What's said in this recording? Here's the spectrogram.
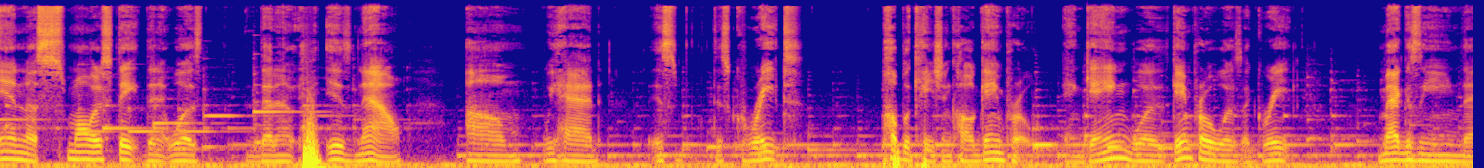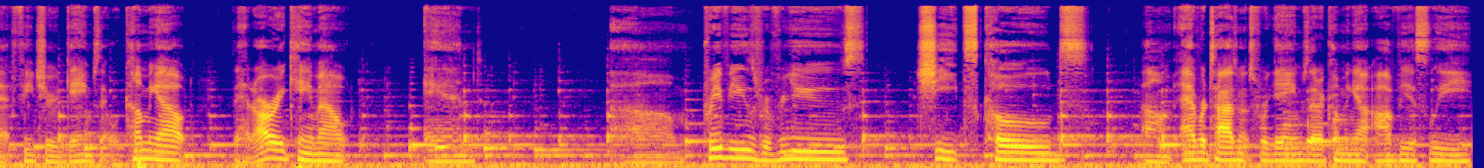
in a smaller state than it was that it is now, um, we had this this great publication called GamePro, and Game was GamePro was a great magazine that featured games that were coming out, that had already came out, and um, previews, reviews, cheats, codes, um, advertisements for games that are coming out. Obviously,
